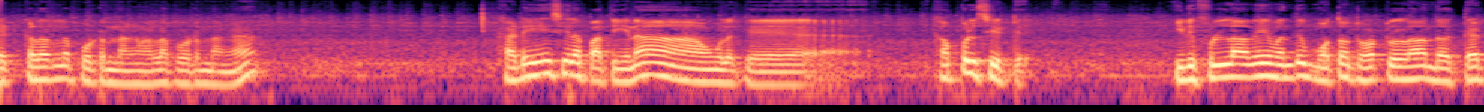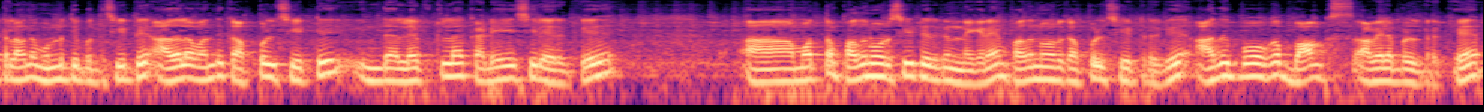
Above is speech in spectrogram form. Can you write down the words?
ரெட் கலரில் போட்டிருந்தாங்க நல்லா போட்டிருந்தாங்க. கடைசியில் பார்த்தீங்கன்னா உங்களுக்கு கப்புள் சீட்டு இது ஃபுல்லாகவே வந்து மொத்தம் டோட்டலாக அந்த தேட்டரில் வந்து முந்நூற்றி பத்து சீட்டு அதில் வந்து கப்புள் சீட்டு இந்த லெஃப்ட்டில் கடைசியில் இருக்குது மொத்தம் பதினோரு சீட் இருக்குதுன்னு நினைக்கிறேன். பதினோரு கப்புள் சீட் இருக்குது அது போக பாக்ஸ் அவைலபிள் இருக்குது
